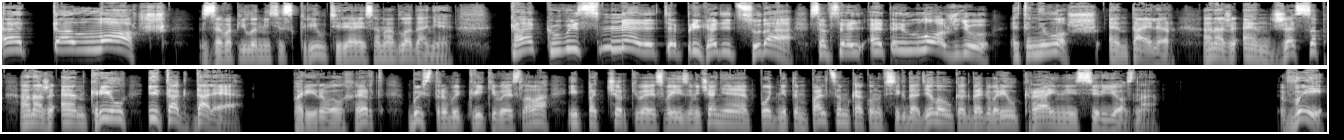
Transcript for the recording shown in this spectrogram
«Это ложь!» — завопила миссис Крилл, теряя самообладание. «Как вы смеете приходить сюда со всей этой ложью?» «Это не ложь, Энн Тайлер. Она же Энн Джессоп, она же Энн Крилл и так далее!» парировал Херт, быстро выкрикивая слова и подчеркивая свои замечания поднятым пальцем, как он всегда делал, когда говорил крайне серьезно. Вы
